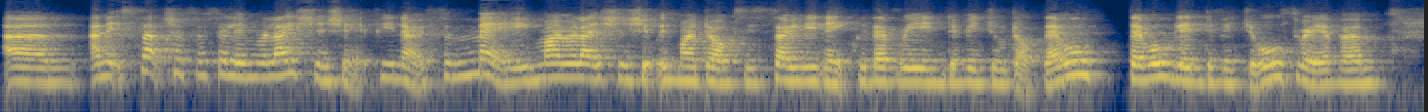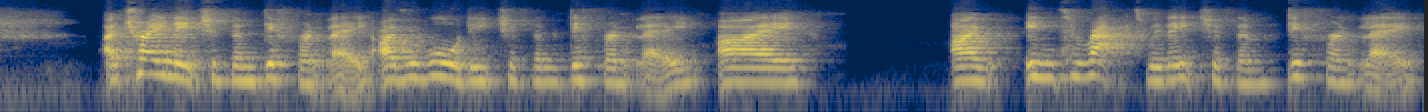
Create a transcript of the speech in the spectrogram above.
Um, and it's such a fulfilling relationship you know for me my relationship with my dogs is so unique with every individual dog. They're all they're all individual all three of them. I train each of them differently. I reward each of them differently. I i interact with each of them differently.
